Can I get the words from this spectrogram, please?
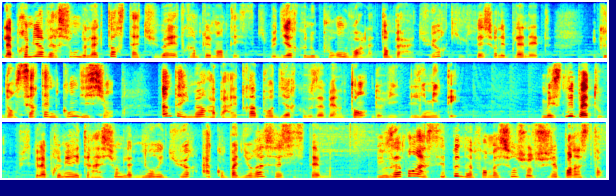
La première version de l'acteur statut va être implémentée, ce qui veut dire que nous pourrons voir la température qu'il fait sur les planètes, et que dans certaines conditions, un timer apparaîtra pour dire que vous avez un temps de vie limité. Mais ce n'est pas tout, puisque la première itération de la nourriture accompagnera ce système. Nous avons assez peu d'informations sur le sujet pour l'instant,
